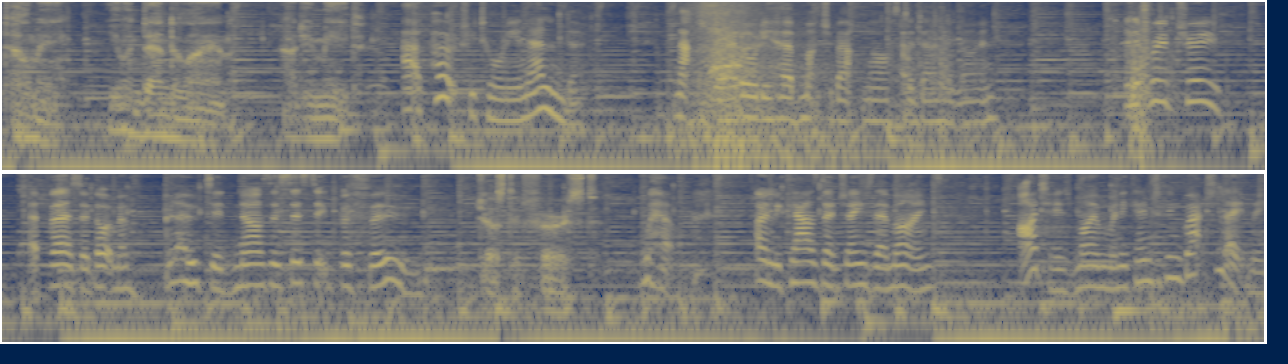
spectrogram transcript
Tell me, you and Dandelion, how'd you meet? At a poetry tourney in Ellander. Naturally, I'd already heard much about Master Dandelion. And it proved true. At first, I thought him a bloated, narcissistic buffoon. Just at first. Well, only cows don't change their minds. I changed mine when he came to congratulate me.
